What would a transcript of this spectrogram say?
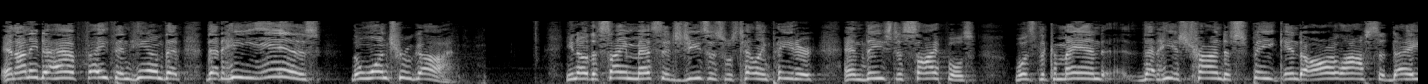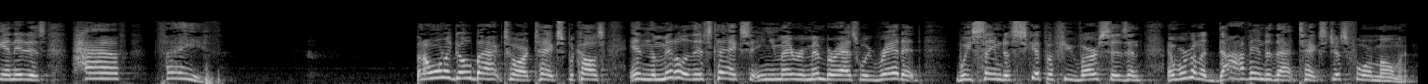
And I need to have faith in Him that, that He is the one true God. You know, the same message Jesus was telling Peter and these disciples was the command that He is trying to speak into our lives today and it is have faith. But I want to go back to our text because in the middle of this text, and you may remember as we read it, we seem to skip a few verses and, and we're going to dive into that text just for a moment.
